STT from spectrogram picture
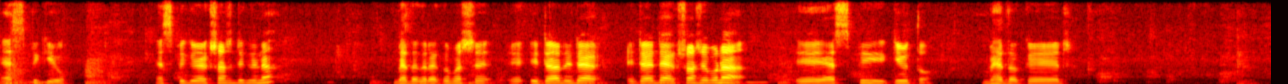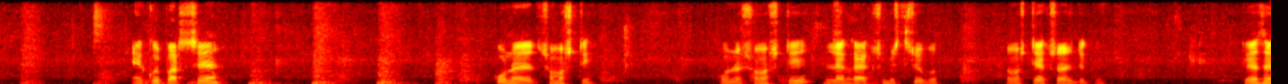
S P Q. S P Q একশো আশি ডিগ্রি না? ভেদকের একই পাশে এ- এটার এটা এটা এটা একশো আশি হবে না? এ এস পি কিউ তো ভেদকের একই পার্শ্বে কোণের সমষ্টি। কোণের সমষ্টি লেখা একশো বিস্তৃত হবে সমষ্টি একশো আশি ডিগ্রি। ঠিক আছে?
